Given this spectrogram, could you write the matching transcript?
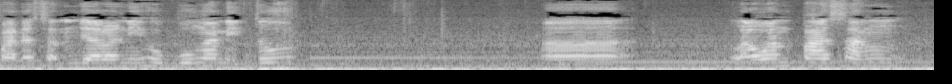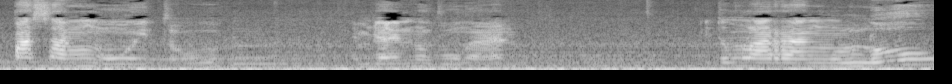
pada saat menjalani hubungan itu uh, lawan pasang pasangmu itu yang menjalin hubungan itu melarang lu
